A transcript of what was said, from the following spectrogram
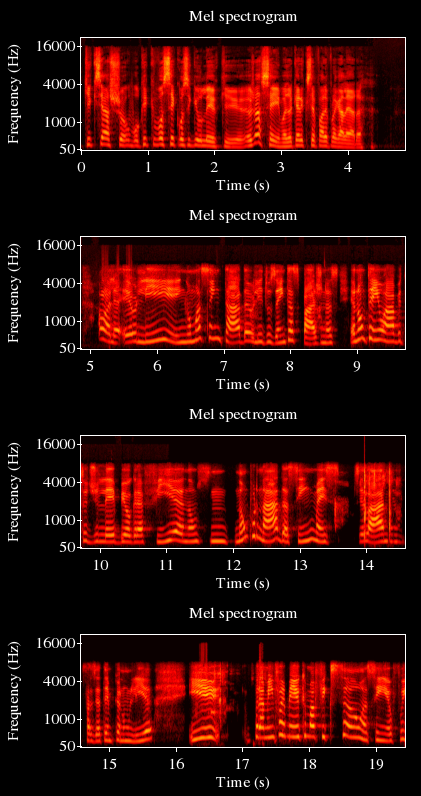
o que, que você achou? O que, que você conseguiu ler? Que eu já sei, mas eu quero que você fale para a galera. Olha, eu li em uma sentada, eu li 200 páginas. Eu não tenho hábito de ler biografia, não, não por nada assim, mas sei lá, fazia tempo que eu não lia. E para mim foi meio que uma ficção, assim. Eu fui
